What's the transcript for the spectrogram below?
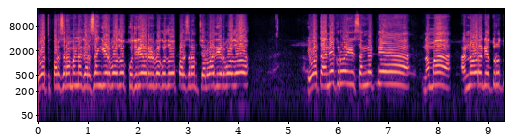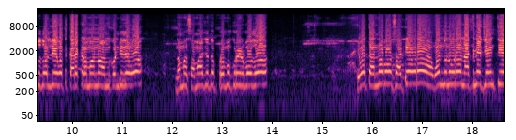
ಇವತ್ತು ಪರಶುರಾಮಣ್ಣ ಗರ್ಸಂಗಿ ಇರ್ಬೋದು ಕುದುರೆಯವ್ರು ಇರ್ಬೋದು, ಪರಶುರಾಮ್ ಚಲವಾದಿ ಇರ್ಬೋದು. ಇವತ್ತು ಅನೇಕರು ಈ ಸಂಘಟನೆ ನಮ್ಮ ಅಣ್ಣವರ ನೇತೃತ್ವದಲ್ಲಿ ಇವತ್ತು ಕಾರ್ಯಕ್ರಮವನ್ನು ಹಮ್ಮಿಕೊಂಡಿದ್ದೆವು. ನಮ್ಮ ಸಮಾಜದ ಪ್ರಮುಖರು ಇರ್ಬೋದು. ಇವತ್ತು ಅನ್ನಭಾವ್ ಸಾಟಿ ಅವರ ಒಂದು ನೂರ ನಾಲ್ಕನೇ ಜಯಂತಿ.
